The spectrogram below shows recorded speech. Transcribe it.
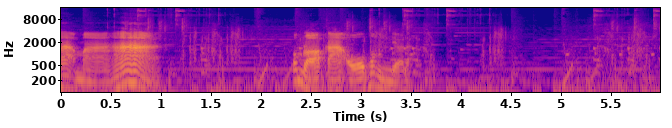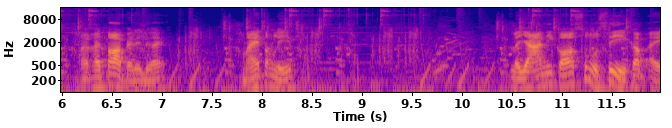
ละมาผมรอกาโอผมอย่งเดียวละค่อยๆต้อนไปเรื่อยๆไม่ต้องรีบระยะนี้ก็สู้สี่กับไอ้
